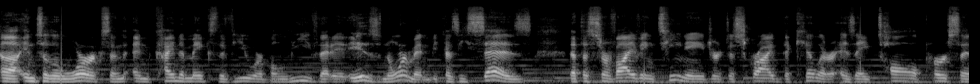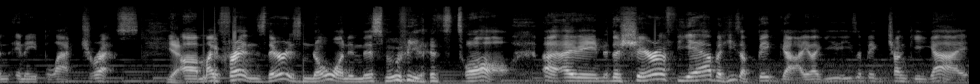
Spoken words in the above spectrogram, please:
uh, into the works and, and kind of makes the viewer believe that it is Norman because he says that the surviving teenager described the killer as a tall person in a black dress. Yeah. Uh, my friends, there is no one in this movie that's tall. Uh, I mean, the sheriff, yeah, but he's a big guy. Like, he, he's a big, chunky guy.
